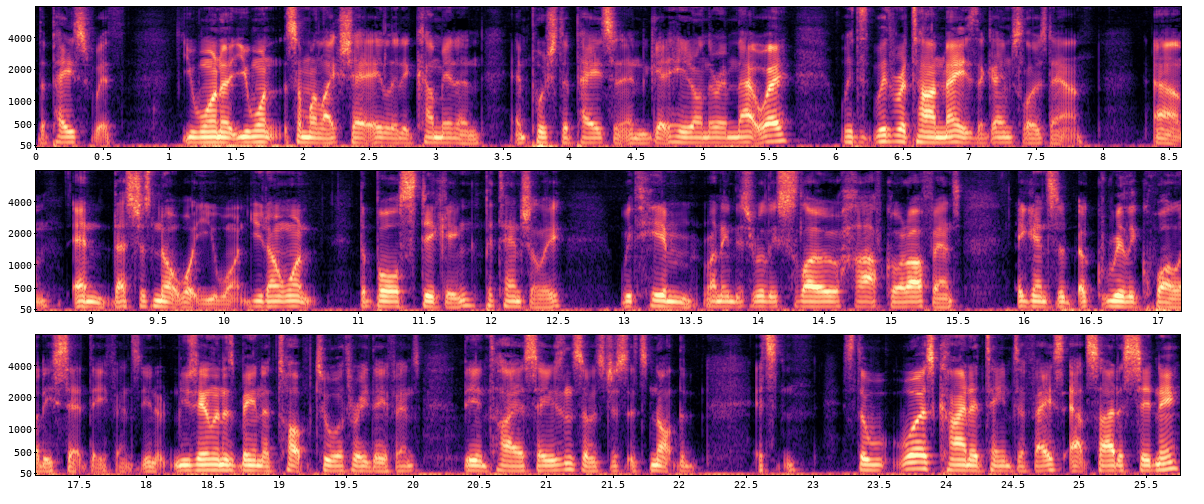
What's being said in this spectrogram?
the pace with. You want to you want someone like Shea Ili to come in and, and push the pace and, and get hit on the rim that way. With with Rathan-Mayes, the game slows down, um, and that's just not what you want. You don't want the ball sticking potentially with him running this really slow half court offense against a, a, really quality set defense. You know, New Zealand has been a top two or three defense the entire season, so it's just it's not the it's it's the worst kind of team to face outside of Sydney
